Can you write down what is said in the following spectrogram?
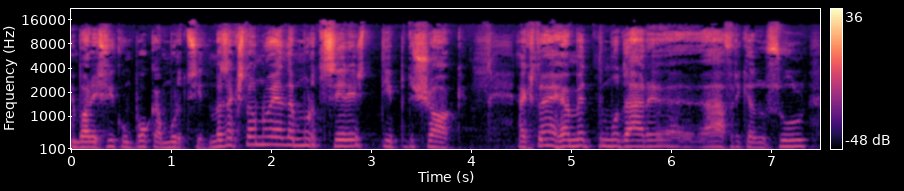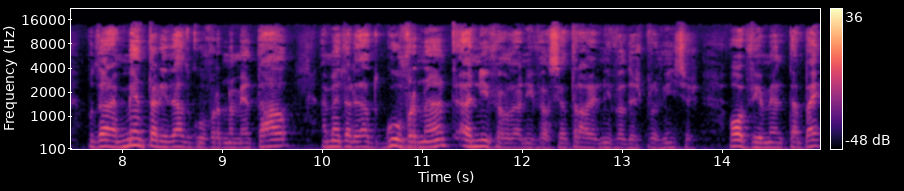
embora isso fique um pouco amortecido. Mas a questão não é de amortecer este tipo de choque. A questão é realmente de mudar eh, a África do Sul, mudar a mentalidade governamental, a mentalidade governante a nível, a nível central e a nível das províncias, obviamente também.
